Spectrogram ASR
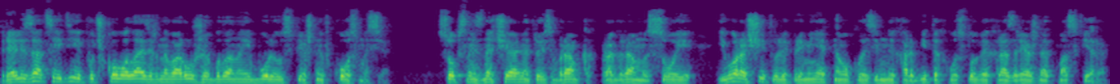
Реализация идеи пучкового лазерного оружия была наиболее успешной в космосе. Собственно, изначально, то есть в рамках программы СОИ, его рассчитывали применять на околоземных орбитах в условиях разряженной атмосферы.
